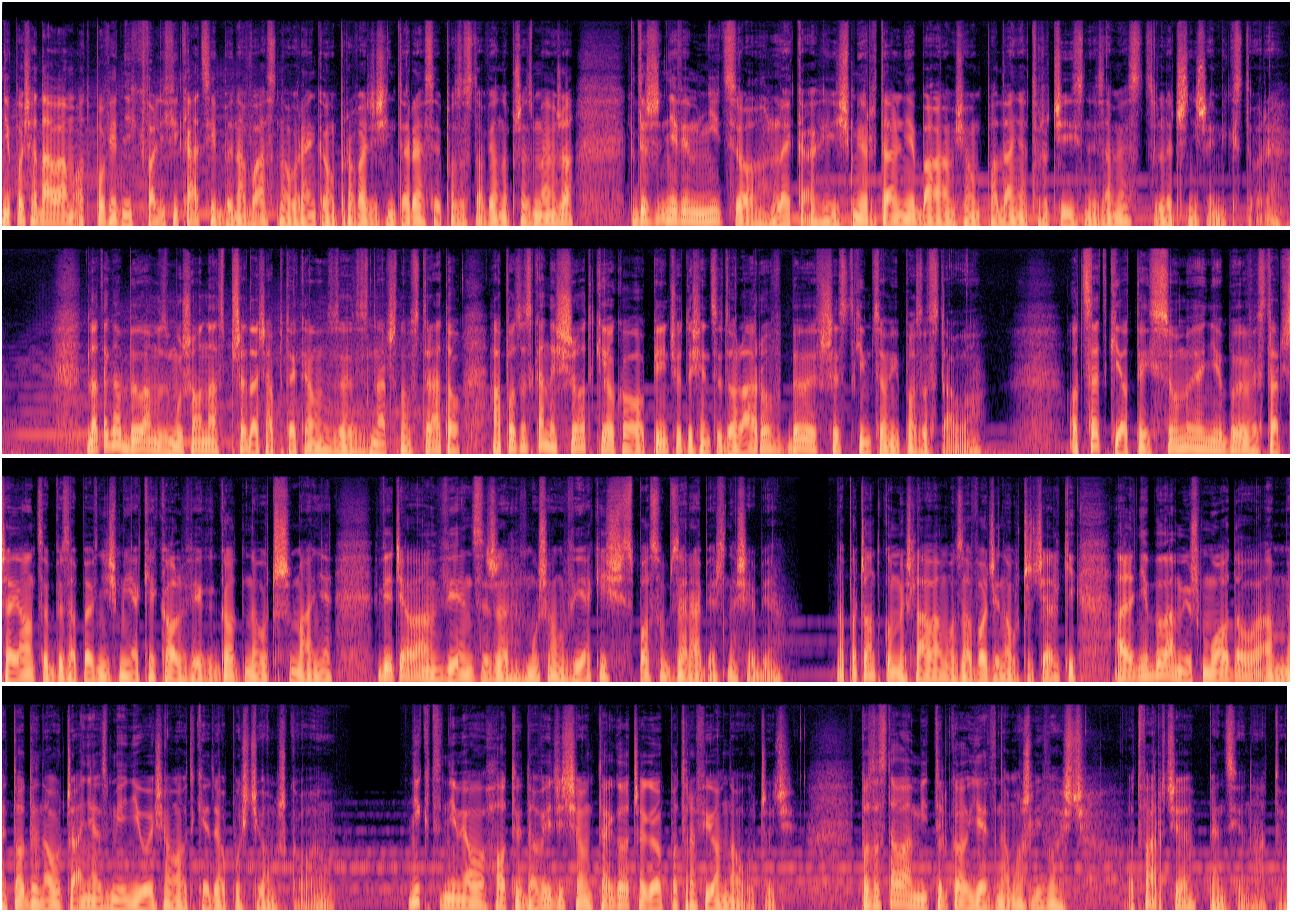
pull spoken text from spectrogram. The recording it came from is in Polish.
Nie posiadałam odpowiednich kwalifikacji, by na własną rękę prowadzić interesy pozostawione przez męża, gdyż nie wiem nic o lekach i śmiertelnie bałam się podania trucizny zamiast leczniczej mikstury. Dlatego byłam zmuszona sprzedać aptekę ze znaczną stratą, a pozyskane środki około 5 tysięcy dolarów były wszystkim, co mi pozostało. Odsetki od tej sumy nie były wystarczające, by zapewnić mi jakiekolwiek godne utrzymanie. Wiedziałam więc, że muszę w jakiś sposób zarabiać na siebie. Na początku myślałam o zawodzie nauczycielki, ale nie byłam już młodą, a metody nauczania zmieniły się od kiedy opuściłam szkołę. Nikt nie miał ochoty dowiedzieć się tego, czego potrafiłam nauczyć. Pozostała mi tylko jedna możliwość otwarcie pensjonatu.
